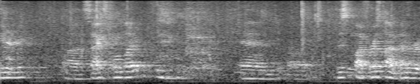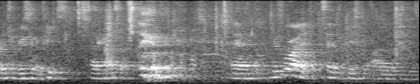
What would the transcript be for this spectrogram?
senior uh, saxophone player. and uh, this is my first time ever introducing a piece at a concert. and before I say the piece I'm introducing,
